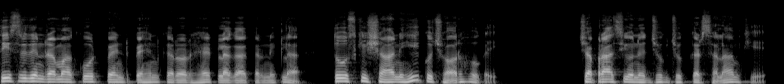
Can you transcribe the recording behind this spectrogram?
तीसरे दिन रमा कोट पैंट पहनकर और हैट लगाकर निकला तो उसकी शान ही कुछ और हो गई। चपरासियों ने झुक झुक कर सलाम किए।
